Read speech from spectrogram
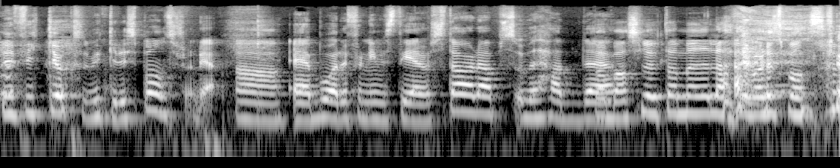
vi fick ju också mycket respons från det. Ja. Eh, både från investerare och startups och vi hade... Man bara sluta mejla, det var respons.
